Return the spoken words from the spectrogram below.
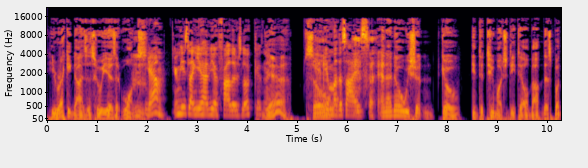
he recognizes who he is at once. Yeah, and he's like, "You have your father's look, isn't it? Yeah. So Have your mother's eyes." and I know we shouldn't go into too much detail about this, but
